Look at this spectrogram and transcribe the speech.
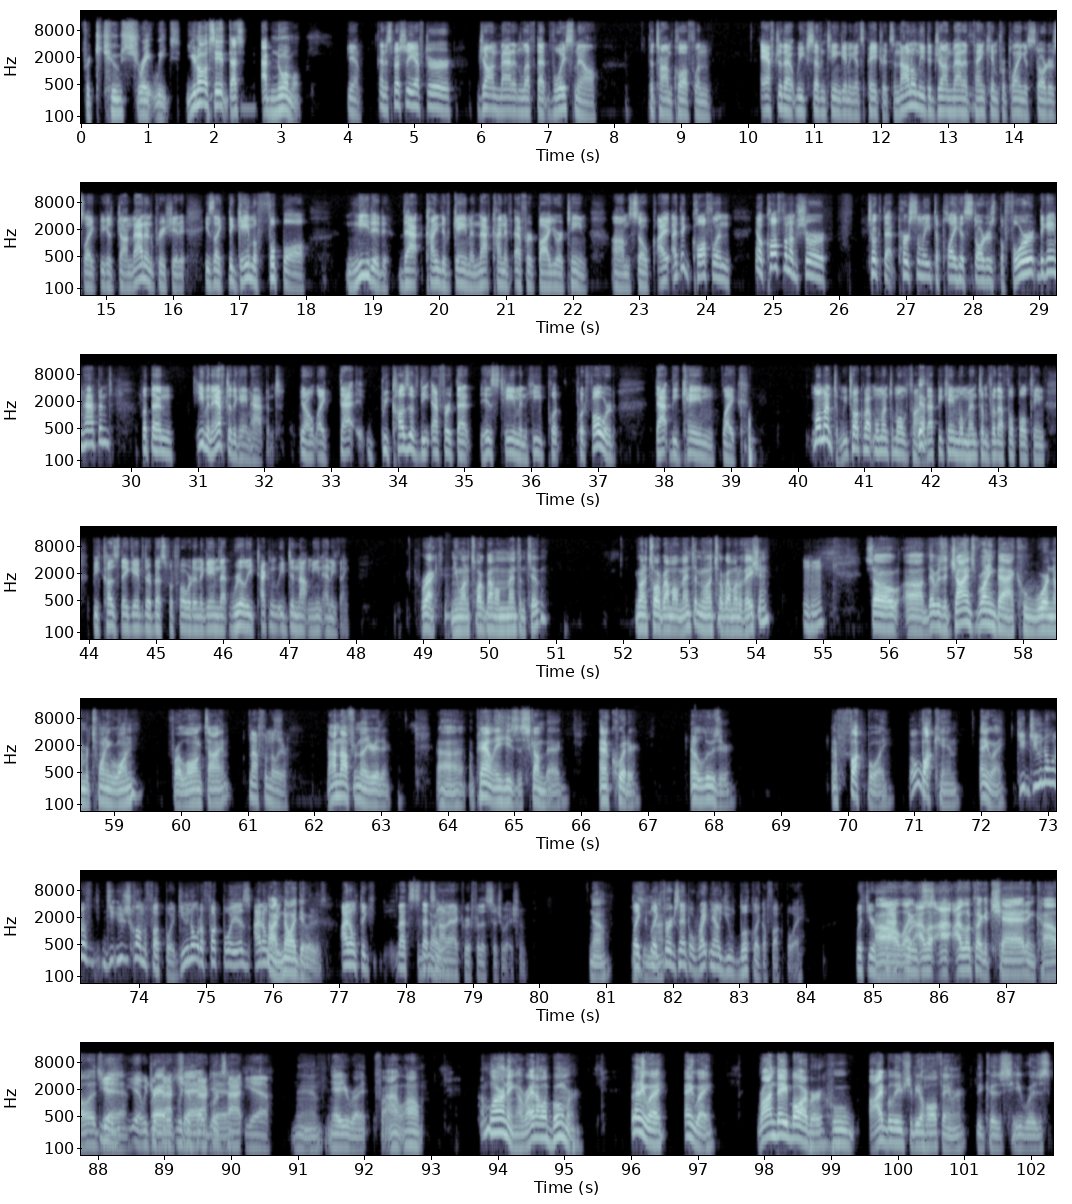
for two straight weeks. You don't see it that's abnormal. Yeah. And especially after John Madden left that voicemail to Tom Coughlin after that week 17 game against Patriots. And not only did John Madden thank him for playing his starters, like because John Madden appreciated it, he's like, the game of football needed that kind of game and that kind of effort by your team. Um, so I, I think Coughlin, you know, Coughlin, I'm sure took that personally to play his starters before the game happened, but then even after the game happened, you know, like that because of the effort that his team and he put put forward, that became like momentum. We talk about momentum all the time. Yeah. That became momentum for that football team because they gave their best foot forward in a game that really technically did not mean anything. Correct. And you want to talk about momentum too? You want to talk about momentum? You want to talk about motivation? Mm-hmm. So uh, there was a Giants running back who wore number 21 for a long time. Not familiar. I'm not familiar either. Uh, apparently, he's a scumbag and a quitter and a loser and a fuck boy. Oh, Fuck him. Anyway, Do you, do you know what a do you just call him a fuck boy? Do you know what a fuck boy is? I don't. no, I have no idea what it is. I don't think that's that's no not idea. accurate for this situation. No. Like like not. for example, right now you look like a fuck boy with your oh, backwards. like I look, I, I look like a Chad in college. yeah, Yeah, yeah, with your Brad back with your backwards yeah. hat. Yeah. yeah, yeah. You're right. Fine. Well, I'm learning. All right, I'm a boomer. But anyway, anyway, Rondé Barber, who I believe should be a Hall of Famer because he was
